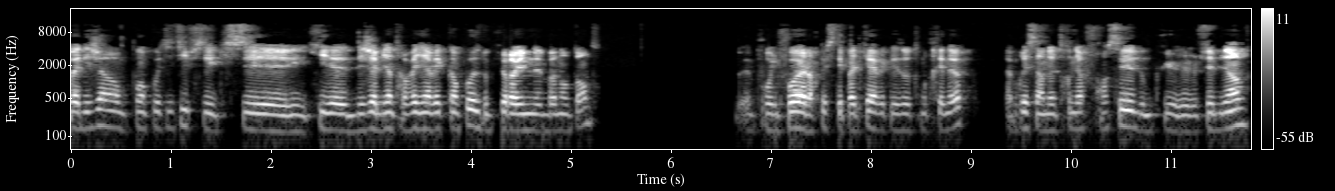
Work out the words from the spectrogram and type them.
Bah déjà, un point positif, c'est qu'il a déjà bien travaillé avec Campos, donc il y aura une bonne entente euh, pour une fois, alors que c'était pas le cas avec les autres entraîneurs. Après, c'est un entraîneur français, donc euh, c'est bien.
